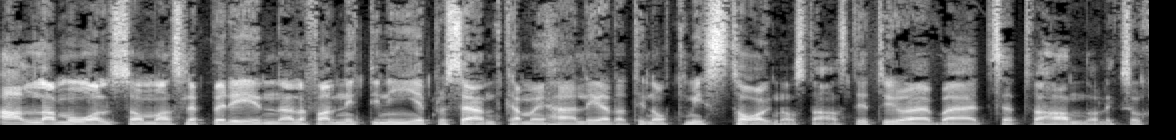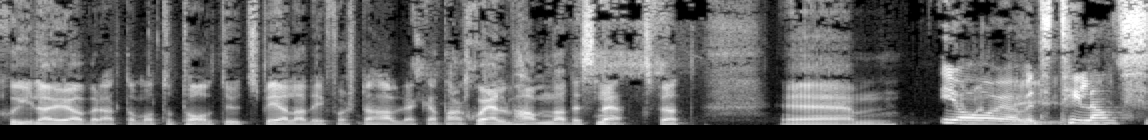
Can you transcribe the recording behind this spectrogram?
alla mål som man släpper in, i alla fall 99 procent kan man ju härleda till något misstag någonstans. Det tror jag är bara ett sätt för han att liksom skyla över att de var totalt utspelade i första halvlek, att han själv hamnade snett. För att, ehm, Ja, jag vet, till, hans,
